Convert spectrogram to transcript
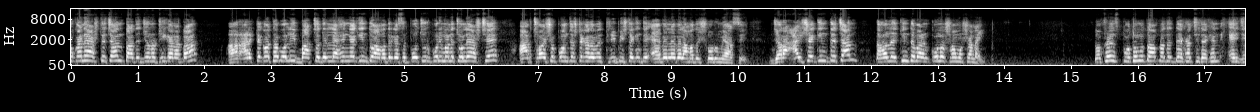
দোকানে আসতে চান, তাদের জন্য ঠিকানাটা আর আরেকটা কথা বলি, বাচ্চাদের লেহেঙ্গা কিন্তু আমাদের কাছে প্রচুর পরিমাণে চলে আসছে। আর ছয়শো পঞ্চাশ টাকা দামের থ্রি পিসটা কিন্তু অ্যাভেলেবেল আমাদের শোরুমে আছে। যারা আইসা কিনতে চান, তাহলে কিনতে পারেন, কোনো সমস্যা নাই। তো ফ্রেন্ডস প্রথমত আপনাদের দেখাচ্ছি, দেখেন, এই যে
